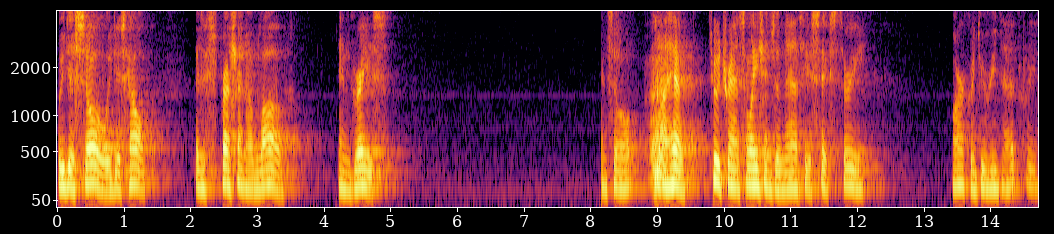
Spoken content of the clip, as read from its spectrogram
We just sow, we just help as expression of love and grace. And so I have two translations of Matthew 6 3. Mark, would you read that, please?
